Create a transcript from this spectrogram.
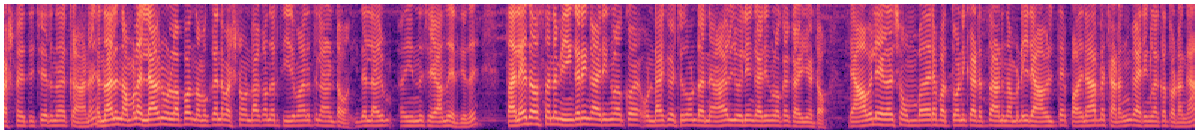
ഭക്ഷണം എത്തിച്ചു തരുന്നതൊക്കെയാണ് എന്നാലും നമ്മളെല്ലാവരും ഉള്ളപ്പോൾ നമുക്ക് തന്നെ ഭക്ഷണം ഉണ്ടാക്കുന്ന ഒരു തീരുമാനത്തിലാണ് കേട്ടോ ഇതെല്ലാവരും ഇന്ന് ചെയ്യാമെന്ന് കരുതിയത്. തലേ ദിവസം തന്നെ മീൻകറിയും കാര്യങ്ങളൊക്കെ ഉണ്ടാക്കി വെച്ചതുകൊണ്ട് തന്നെ ആ ഒരു ജോലിയും കാര്യങ്ങളൊക്കെ കഴിഞ്ഞു കേട്ടോ. രാവിലെ ഏകദേശം ഒമ്പതര പത്ത് മണിക്ക് അടുത്താണ് നമ്മുടെ ഈ രാവിലത്തെ പതിനാറിന്റെ ചടങ്ങും കാര്യങ്ങളൊക്കെ തുടങ്ങുക.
